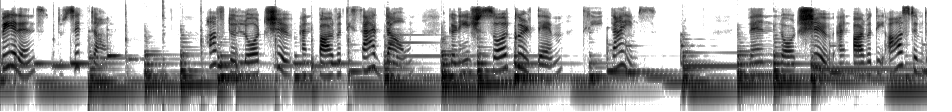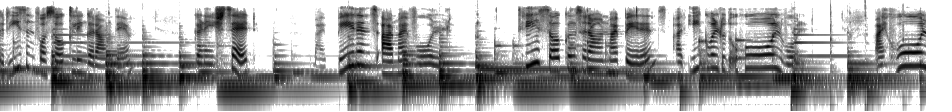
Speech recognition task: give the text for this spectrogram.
parents to sit down. After Lord Shiv and Parvati sat down, Ganesh circled them three times. When Lord Shiv and Parvati asked him the reason for circling around them, Ganesh said, My parents are my world. Three circles around my parents are equal to the whole world. My whole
